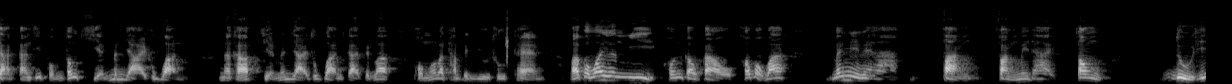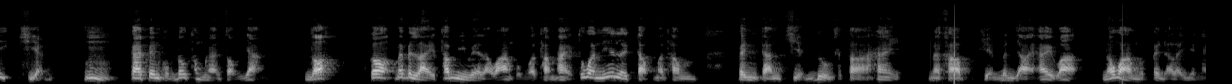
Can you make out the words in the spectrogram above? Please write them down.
จากการที่ผมต้องเขียนบรรยายทุกวันนะครับเขียนบรรยายทุกวันกลายเป็นว่า ผมก็มาทำเป็น YouTube แทนปรากฏว่ายังมีคนเก่าๆเขาบอกว่าไม่มีเวลาฟังฟังไม่ได้ ต้องดูที่เขียน อืมกลายเป็นผมต้องทำงานสองอย่างเนาะก็ไม่เป็นไรถ้ามีเวลาว่างผมก็ทำให้ ทุกวันนี้เลยกลับมาทำเป็นการเขียนดวงชะตาให้ นะครับ เขียนบรรยายให้ว่านวางมันเป็นอะไรยังไง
